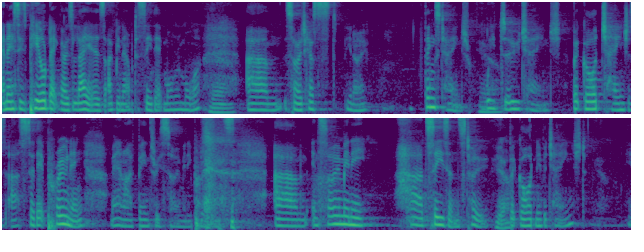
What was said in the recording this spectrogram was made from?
And as He's peeled back those layers, I've been able to see that more and more. Yeah. Um, so I just, you know, things change. We do change, but God changes us. So that pruning, man, I've been through so many prunings, um, and so many hard seasons too. Yeah. But God never changed. Yeah.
